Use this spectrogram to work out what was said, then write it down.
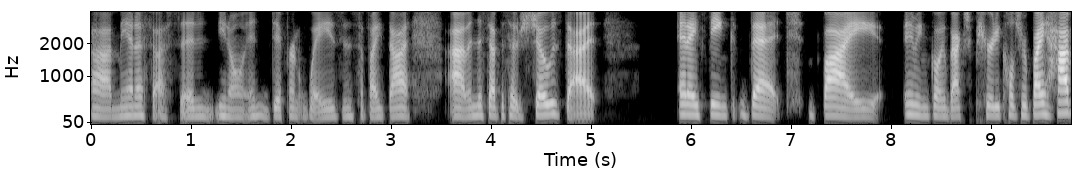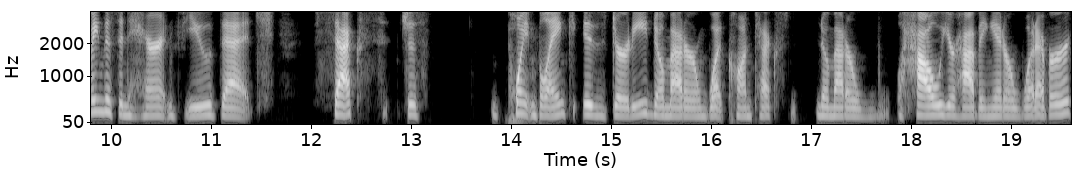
uh, manifested, you know, in different ways and stuff like that. Um, and this episode shows that. And I think that by I mean, going back to purity culture, by having this inherent view that sex just point blank is dirty, no matter what context, no matter how you're having it or whatever,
